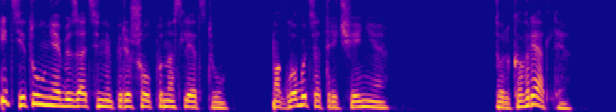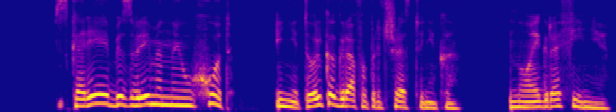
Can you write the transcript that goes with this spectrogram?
И титул не обязательно перешел по наследству. Могло быть отречение. Только вряд ли. Скорее, безвременный уход. И не только графа-предшественника, но и графини.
